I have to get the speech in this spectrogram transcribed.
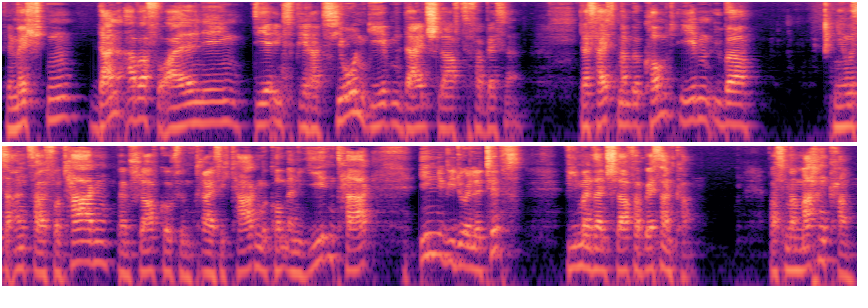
Wir möchten dann aber vor allen Dingen dir Inspiration geben, deinen Schlaf zu verbessern. Das heißt, man bekommt eben über eine gewisse Anzahl von Tagen, beim Schlafcoach sind 30 Tagen, bekommt man jeden Tag individuelle Tipps, wie man seinen Schlaf verbessern kann, was man machen kann,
